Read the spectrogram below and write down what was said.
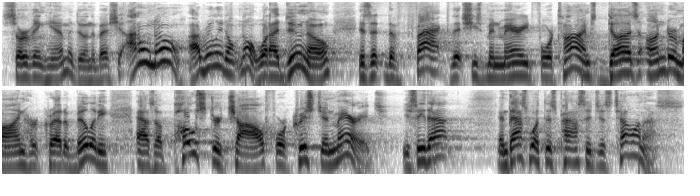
serving him and doing the best she I don't know. I really don't know. What I do know is that the fact that she's been married four times does undermine her credibility as a poster child for Christian marriage. You see that? And that's what this passage is telling us.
